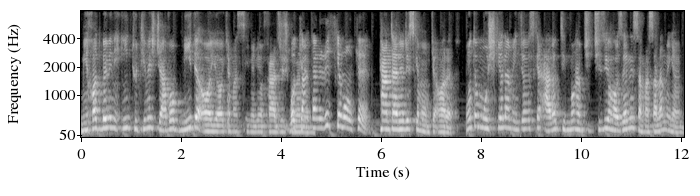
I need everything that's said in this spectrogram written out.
می‌خواد ببینی این تو تیمش جواب میده آیا که من 30 میلیون خرجش با کنم یا کمترین ریسک ممکن. کمترین ریسک ممکن آره. اون تو مشکلم اینجاست که الان تیم ما هم چیزی حاضر نیستن. مثلا میگم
